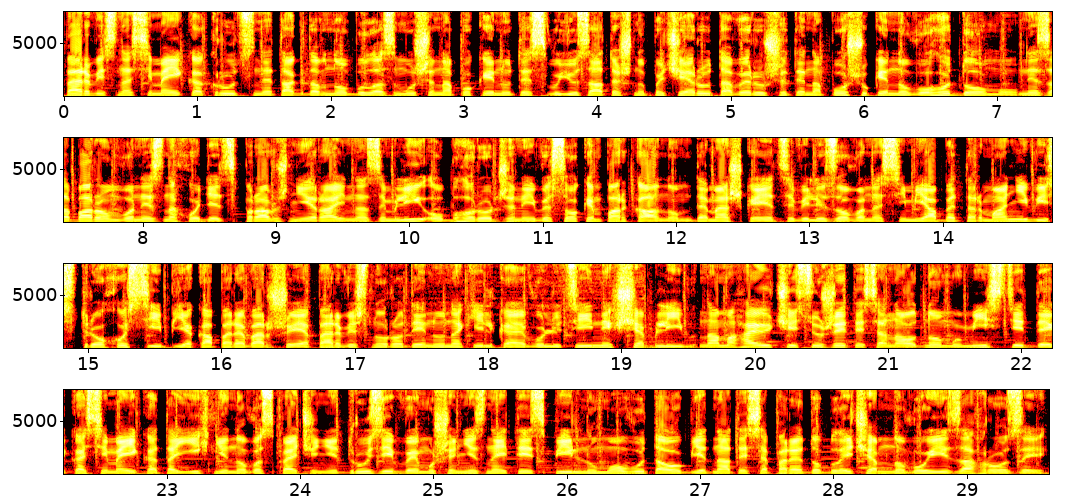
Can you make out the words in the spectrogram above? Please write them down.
Первісна сімейка Круц не так давно була змушена покинути свою затишну печеру та вирушити на пошуки нового дому. Незабаром вони знаходять справжній рай на землі, обгороджений високим парканом, де мешкає цивілізована сім'я Бетерманів із трьох осіб, яка перевершує первісну родину на кілька еволюційних щаблів. Намагаючись ужитися на одному місці, дика сімейка та їхні новоспечені друзі вимушені знайти спільну мову та об'єднатися перед обличчям нової загрози.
